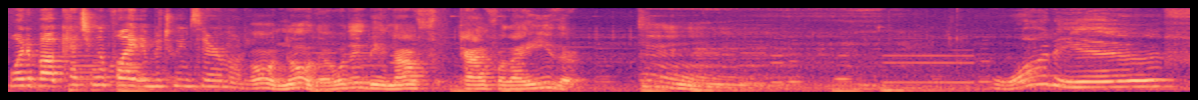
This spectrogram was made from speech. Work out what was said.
What about catching a flight in between ceremonies? Oh no, there wouldn't be enough time for that either. Hmm. What if...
